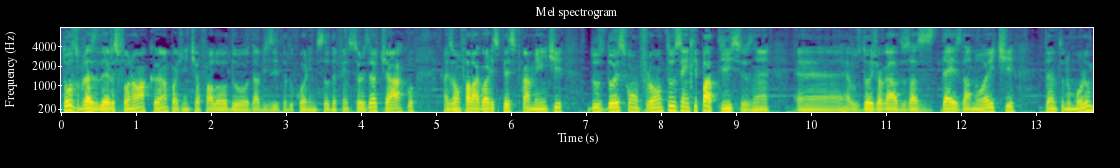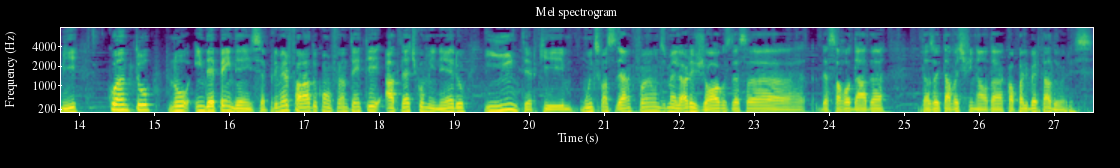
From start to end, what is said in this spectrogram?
Todos os brasileiros foram a campo, a gente já falou do- da visita do Corinthians ao Defensores del Charco, mas vamos falar agora especificamente dos dois confrontos entre patrícios, né? É, os dois jogados às 10 da noite, tanto no Morumbi quanto no Independência. Primeiro falar do confronto entre Atlético Mineiro e Inter, que muitos consideram que foi um dos melhores jogos dessa, dessa rodada das oitavas de final da Copa Libertadores.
